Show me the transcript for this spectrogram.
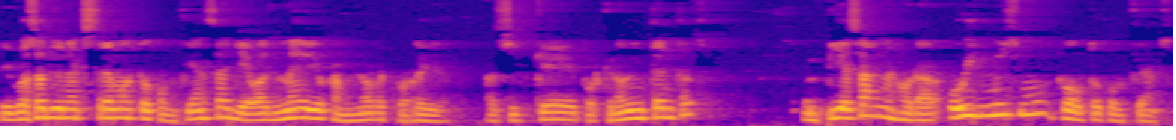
Si gozas de una extrema autoconfianza, llevas medio camino recorrido. Así que, ¿por qué no lo intentas? Empieza a mejorar hoy mismo tu autoconfianza.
